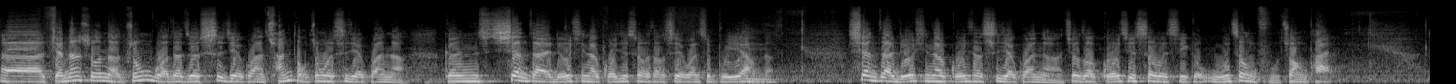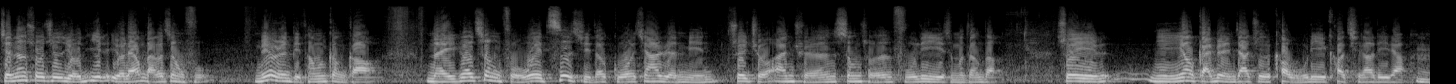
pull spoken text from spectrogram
呃，简单说呢，中国的这世界观，传统中国世界观呢，跟现在流行在国际社会上世界观是不一样的。现在流行的国际上世界观呢，叫做国际社会是一个无政府状态。简单说就是有一有两百个政府，没有人比他们更高。每个政府为自己的国家人民追求安全、生存、福利什么等等，所以你要改变人家就是靠武力、靠其他力量。嗯，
